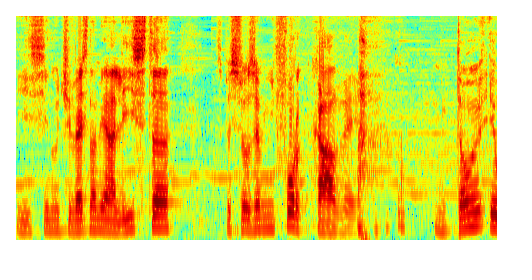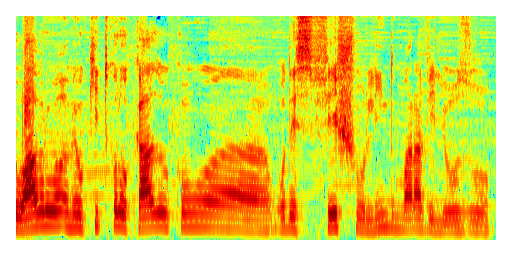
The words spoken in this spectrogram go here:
E se não tivesse na minha lista, as pessoas iam me enforcar, velho. Então eu abro o meu kit colocado com a, o desfecho lindo, maravilhoso,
